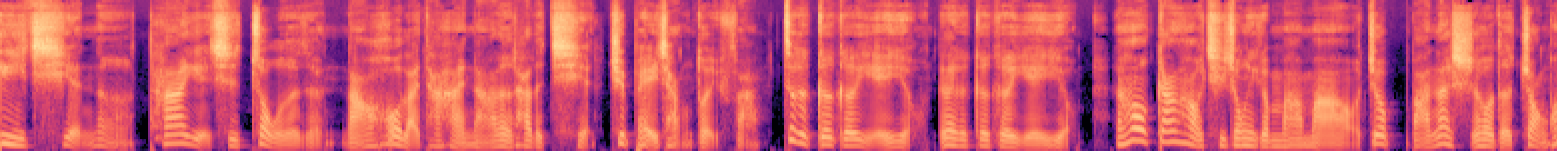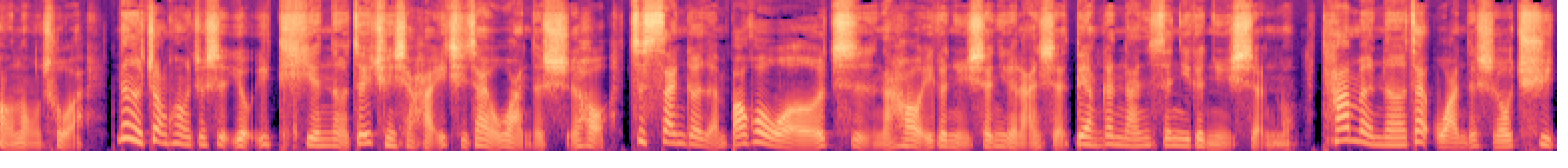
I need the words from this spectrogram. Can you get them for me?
以前呢，他也是揍了人，然后后来他还拿了他的钱去赔偿对方。这个哥哥也有，那个哥哥也有。然后刚好其中一个妈妈哦，就把那时候的状况弄出来。那个状况就是有一天呢，这一群小孩一起在玩的时候，这三个人包括我儿子，然后一个女生，一个男生，两个男生，一个女生嘛。他们呢在玩的时候去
